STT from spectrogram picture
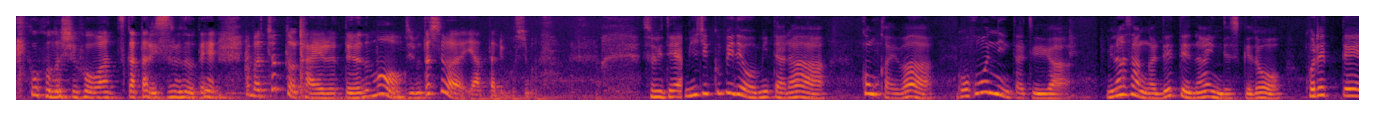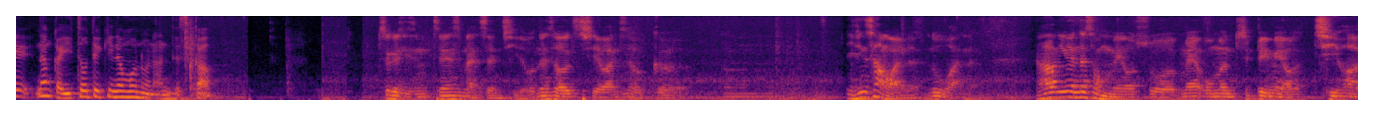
結構この手法は使ったりするのでやっぱちょっと変えるっていうのも自分としてはやったりもします。それでミュージックビデオを見たら今回はご本人たちが皆さんが出てないんですけどこれってなんか意図的なものなんですか？这个其实真的是蛮神奇的。我那时候写完这首歌，嗯，已经唱完了，录完了。然后因为那时候没有说，没有，我们是并没有计划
